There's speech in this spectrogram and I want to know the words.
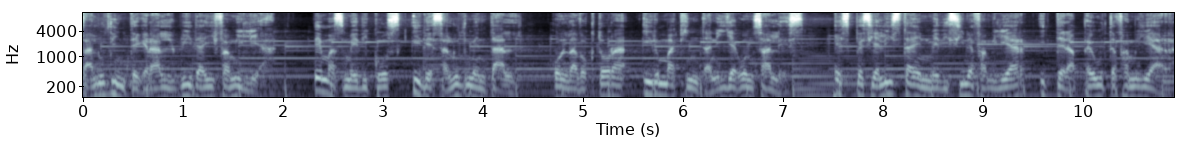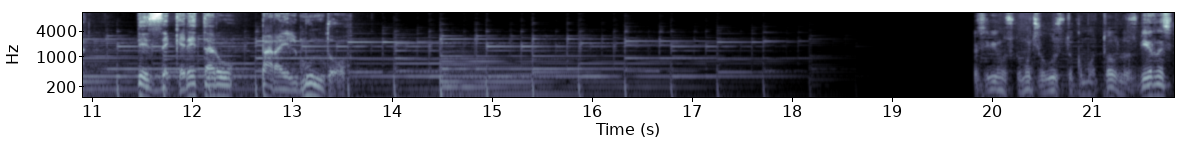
Salud Integral, Vida y Familia. Temas médicos y de salud mental con la doctora Irma Quintanilla González, especialista en medicina familiar y terapeuta familiar. Desde Querétaro para el mundo. Recibimos con mucho gusto, como todos los viernes,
